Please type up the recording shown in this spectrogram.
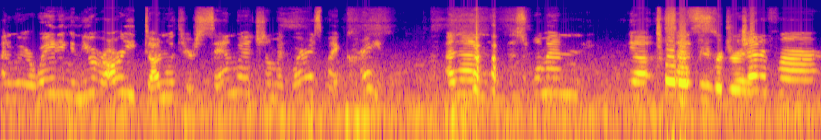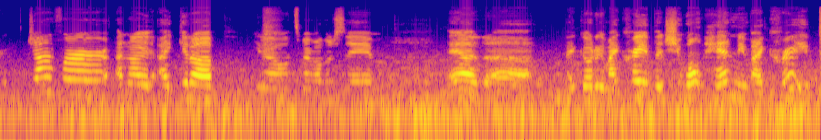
and we were waiting and you were already done with your sandwich. And I'm like, where is my crepe? And then this woman yeah Total says, fever dream. Jennifer, Jennifer and I, I get up, you know, it's my mother's name, and uh, I go to get my crepe and she won't hand me my crepe.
